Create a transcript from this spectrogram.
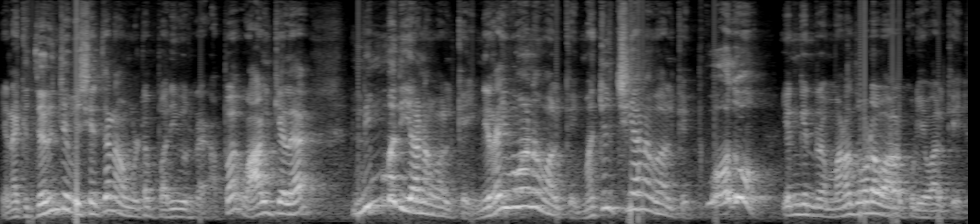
எனக்கு தெரிஞ்ச விஷயத்த நான் உங்கள்கிட்ட பதிவிடுறேன். அப்போ வாழ்க்கையில் நிம்மதியான வாழ்க்கை நிறைவான வாழ்க்கை மகிழ்ச்சியான வாழ்க்கை போதும். என்கின்ற மனதோடு வாழக்கூடிய வாழ்க்கை.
